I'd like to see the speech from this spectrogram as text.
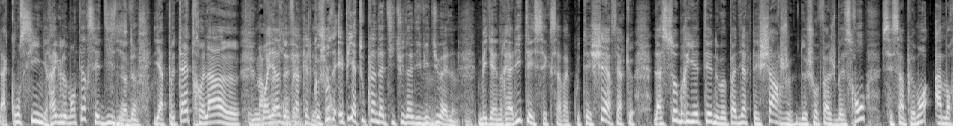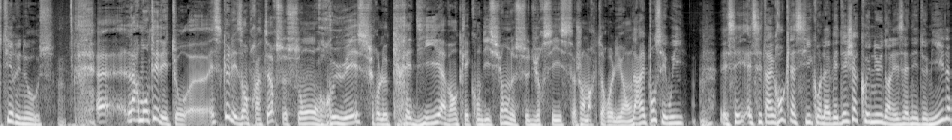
la consigne réglementaire, c'est 19. 19. Il y a peut-être là euh, moyen de faire quelque chose. Et puis, il y a tout plein d'attitudes individuelles. Mmh, mmh. Mais il y a une réalité, c'est que ça va coûter cher. C'est-à-dire que la sobriété ne veut pas dire que les charges de chauffage baisseront, c'est simplement amortir une hausse. Euh, la remontée des taux, euh, est-ce que les emprunteurs se sont rués sur le crédit avant que les conditions ne se durcissent? Jean-Marc Torolion La réponse est oui. Et c'est un grand classique. On l'avait déjà connu dans les années 2000.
